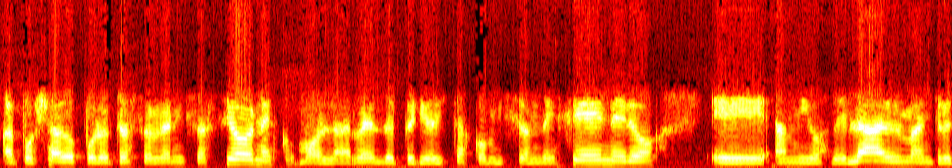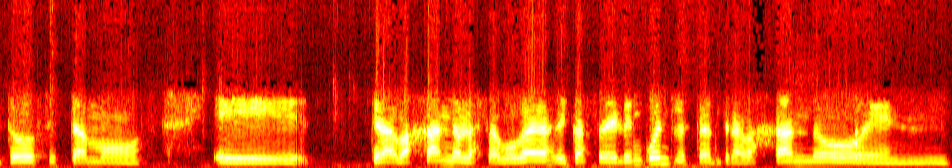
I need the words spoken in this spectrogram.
apoyado por otras organizaciones como la Red de Periodistas Comisión de Género, eh, Amigos del Alma, entre todos estamos eh, trabajando, las abogadas de Casa del Encuentro están trabajando en,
